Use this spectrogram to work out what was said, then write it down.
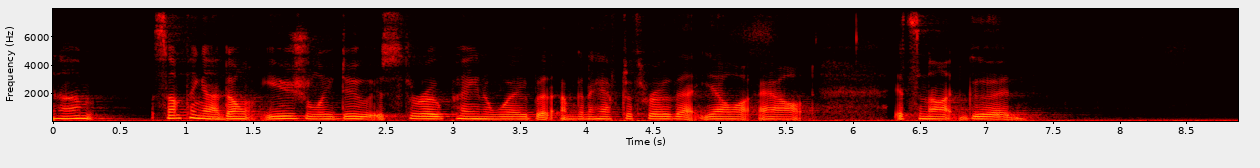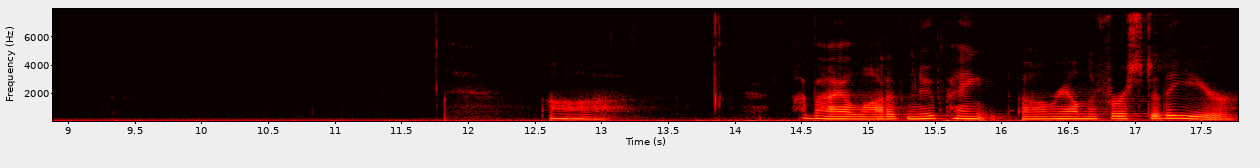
And I'm something I don't usually do is throw paint away, but I'm going to have to throw that yellow out. It's not good. Uh, I buy a lot of new paint around the first of the year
